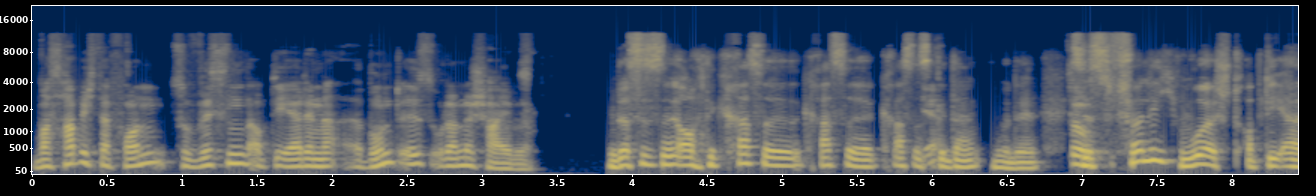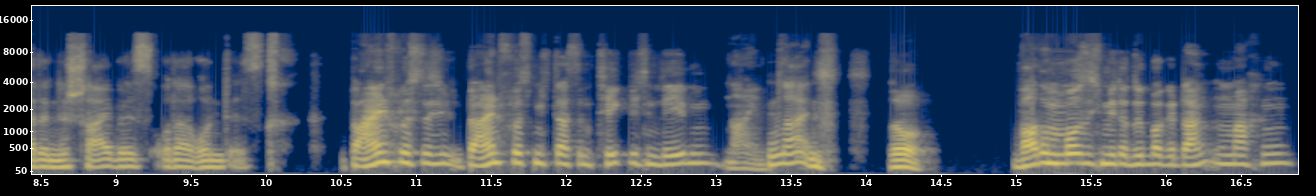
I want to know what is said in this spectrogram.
was habe ich davon, zu wissen, ob die Erde rund ist oder eine Scheibe? Und das ist auch eine krasse, krasse, krasses ja. Gedankenmodell. So. Es ist völlig wurscht, ob die Erde eine Scheibe ist oder rund ist. Beeinflusst, beeinflusst mich das im täglichen Leben? Nein. Nein. So. Warum muss ich mir darüber Gedanken machen?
